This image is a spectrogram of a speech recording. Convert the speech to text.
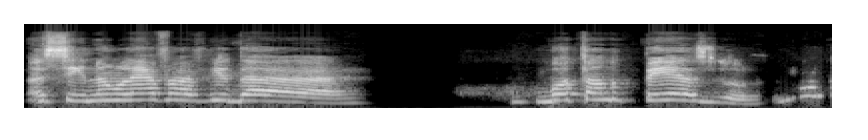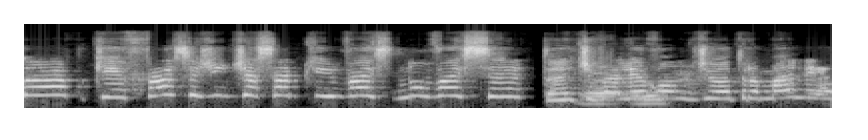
Assim, não leva a vida botando peso. Não dá, porque fácil a gente já sabe que vai, não vai ser. Então a gente é, vai levando eu... de outra maneira.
